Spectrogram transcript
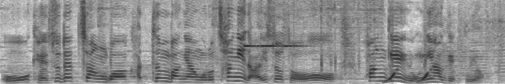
오, 개수대 창과 같은 방향으로 창이 나 있어서 환기에 용이하겠고요.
